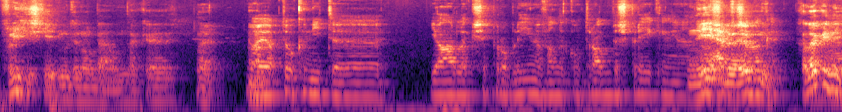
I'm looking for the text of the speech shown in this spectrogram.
vliegenschiet moeten opbellen. Dat ik, eh, nee. Maar je hebt ook niet de jaarlijkse problemen van de contractbesprekingen. En nee, dat hebben we ook zaken. niet. Gelukkig niet.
